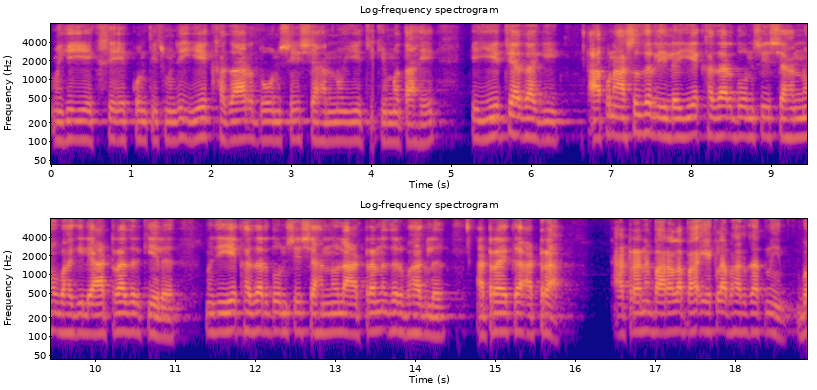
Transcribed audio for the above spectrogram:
म्हणजे हे एकशे एकोणतीस म्हणजे एक हजार दोनशे शहाण्णव येची किंमत आहे. हे येच्या जागी आपण असं जर लिहिलं एक हजार दोनशे शहाण्णव भागिले अठरा जर केलं म्हणजे एक हजार दोनशे शहाण्णवला अठरानं जर भागलं अठरा एक अठरा. अठरानं बाराला भाग एकला भाग जात नाही. ब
